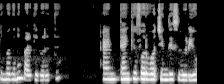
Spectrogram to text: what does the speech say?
ತುಂಬ ದಿನ ಬಾಳಿಕೆ ಬರುತ್ತೆ. And thank you for watching this video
